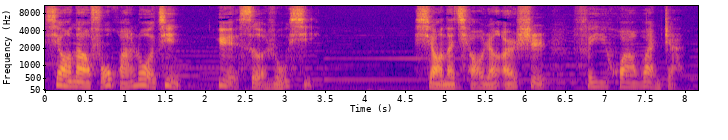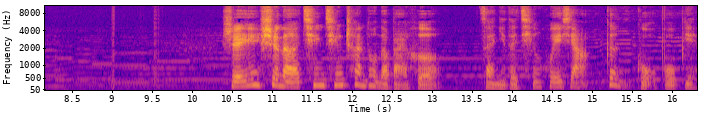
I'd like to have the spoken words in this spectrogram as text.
笑那浮华落尽。月色如洗，笑那悄然而逝，飞花万盏。谁是那轻轻颤动的百合，在你的清辉下亘古不变？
